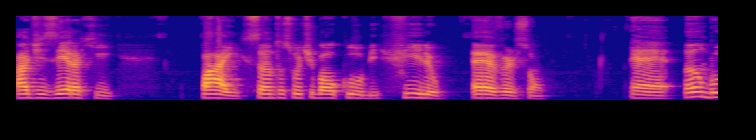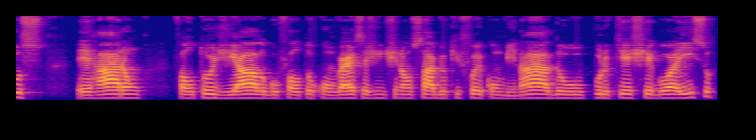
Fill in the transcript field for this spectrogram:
a dizer aqui, pai Santos Futebol Clube, filho Everson, é, ambos erraram, faltou diálogo, faltou conversa, a gente não sabe o que foi combinado, o porquê chegou a isso,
